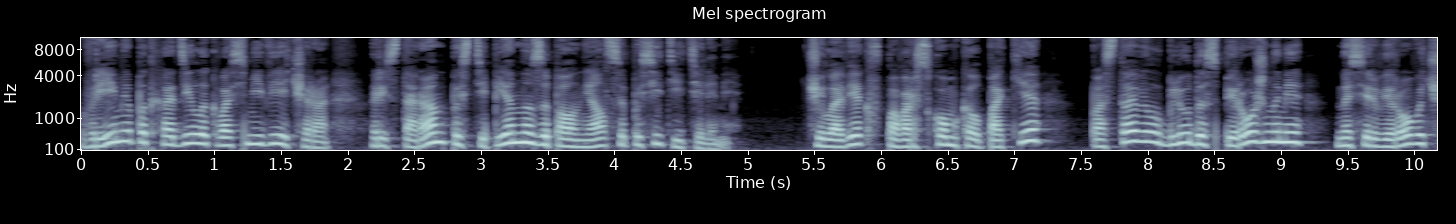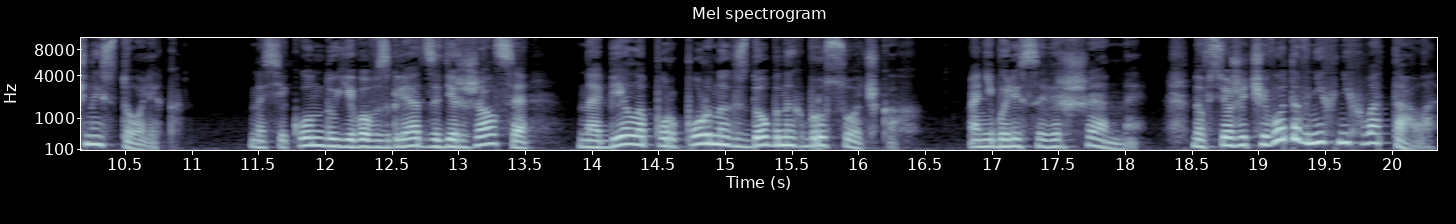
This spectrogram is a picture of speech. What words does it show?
Время подходило к восьми вечера, ресторан постепенно заполнялся посетителями. Человек в поварском колпаке – поставил блюдо с пирожными на сервировочный столик. На секунду его взгляд задержался на бело-пурпурных сдобных брусочках. Они были совершенны, но все же чего-то в них не хватало.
